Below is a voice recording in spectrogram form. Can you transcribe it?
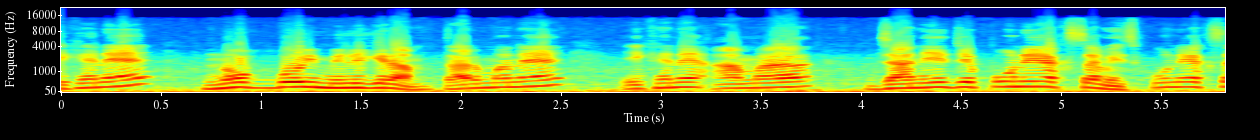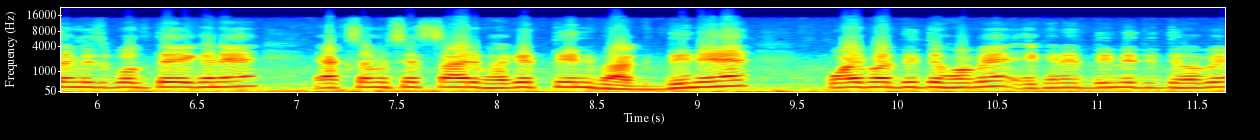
এখানে নব্বই মিলিগ্রাম। তার মানে এখানে আমরা জানি যে পনে এক চামিচ। পনে এক বলতে এখানে এক চার ভাগের তিন ভাগ। দিনে কয়বার দিতে হবে? এখানে দিনে দিতে হবে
